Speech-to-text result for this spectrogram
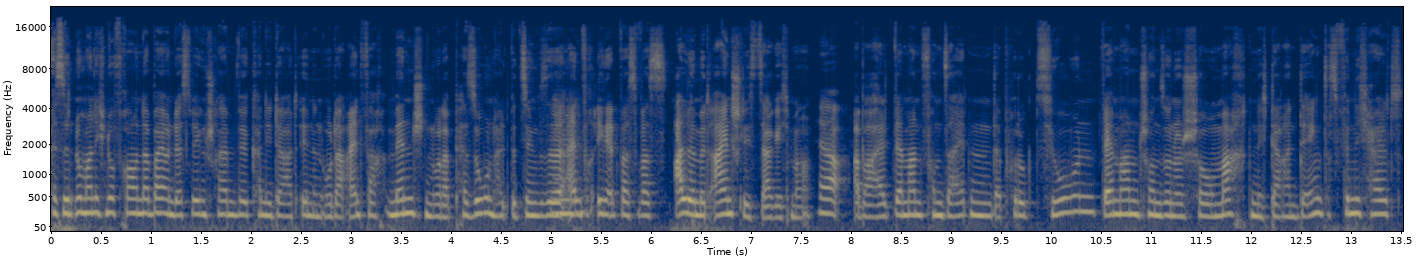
es sind nun mal nicht nur Frauen dabei und deswegen schreiben wir KandidatInnen oder einfach Menschen oder Personen halt, beziehungsweise einfach irgendetwas, was alle mit einschließt, sage ich mal. Ja. Aber halt, wenn man von Seiten der Produktion, wenn man schon so eine Show macht, nicht daran denkt, das finde ich halt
